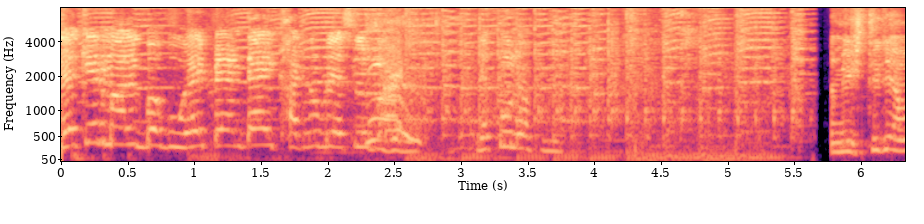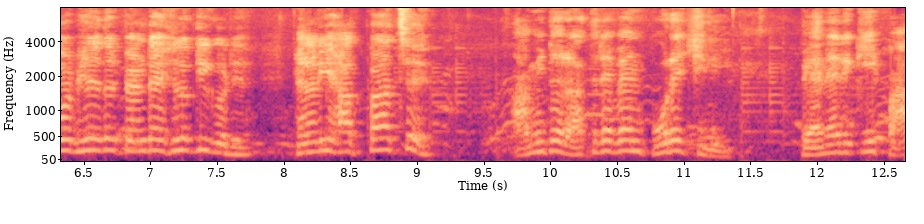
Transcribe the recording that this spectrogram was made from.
দেখেন মালিক বাবু এই প্যান্টটা এই খাটের উপরে এসলো দেখুন আপনি। মিস্ত্রি আমার ভিতরে প্যান্টটা এসেছিল কি করে? প্যান্টের কি হাত পা আছে? আমি তো রাত্রে প্যান্ট পরেছিলি। প্যানের কি পা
